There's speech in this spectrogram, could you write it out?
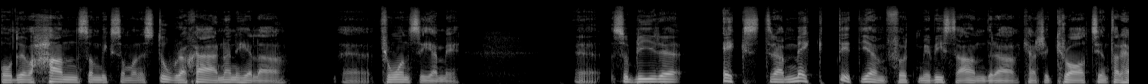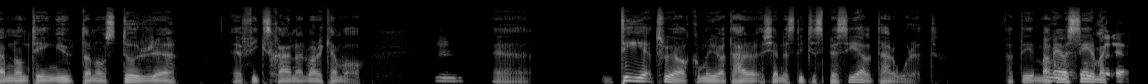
Och det var han som liksom var den stora stjärnan i hela, eh, från semi. Eh, så blir det extra mäktigt jämfört med vissa andra. Kanske Kroatien tar hem någonting utan någon större eh, fixstjärna eller vad det kan vara. Mm. Eh, det tror jag kommer att göra att det här kändes lite speciellt det här året. För att det, man kommer se de här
